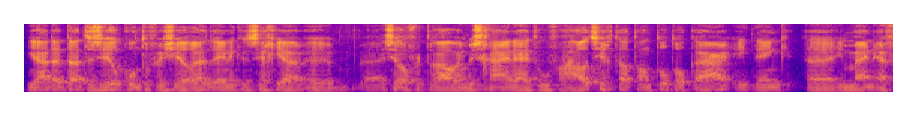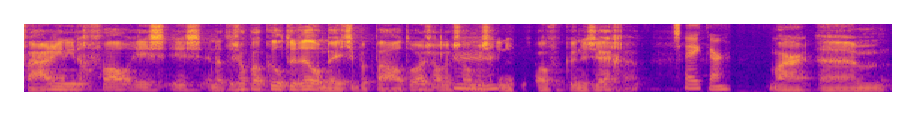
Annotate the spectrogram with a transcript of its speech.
ja dat, dat is heel controversieel. Hè? De ene keer zeg je ja, zelfvertrouwen en bescheidenheid, hoe verhoudt zich dat dan tot elkaar? Ik denk, in mijn ervaring in ieder geval, is, is, en dat is ook wel cultureel een beetje bepaald hoor, zal ik zo mm. misschien nog iets over kunnen zeggen. Zeker. Maar um,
